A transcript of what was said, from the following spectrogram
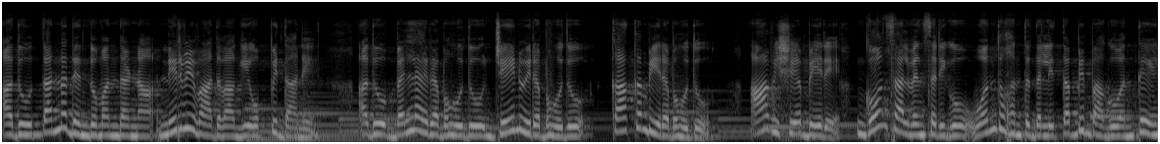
ಅದು ತನ್ನದೆಂದು ಮಂದಣ್ಣ ನಿರ್ವಿವಾದವಾಗಿ ಒಪ್ಪಿದ್ದಾನೆ. ಅದು ಬೆಲ್ಲ ಇರಬಹುದು, ಜೇನು ಇರಬಹುದು, ಕಾಕಂಬಿ ಇರಬಹುದು. ಆ ವಿಷಯ ಬೇರೆ. ಗೋನ್ಸಾಲ್ವೆನ್ಸರಿಗೂ ಒಂದು ಹಂತದಲ್ಲಿ ತಬ್ಬಿಬ್ಬಾಗುವಂತೆ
